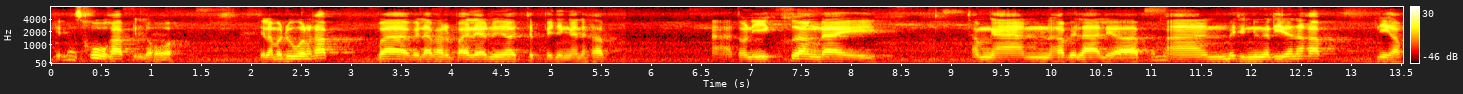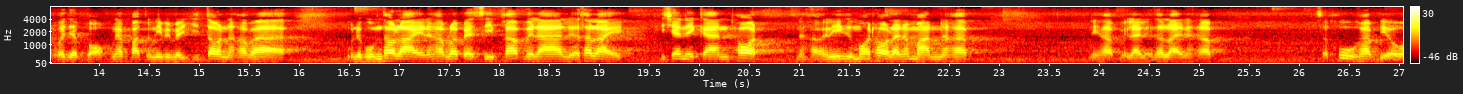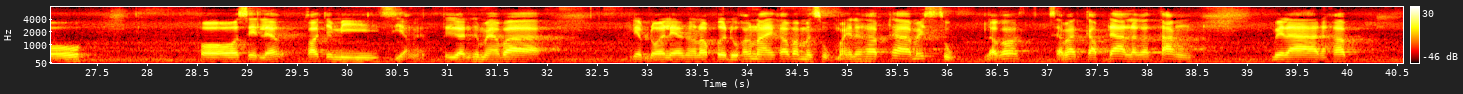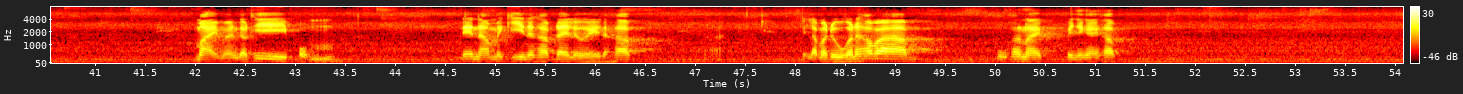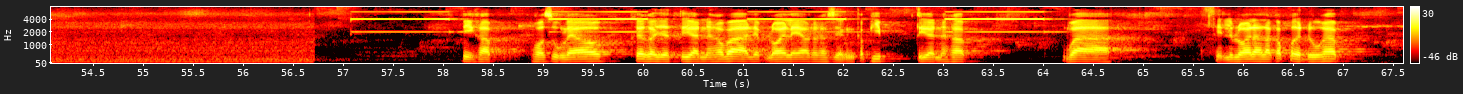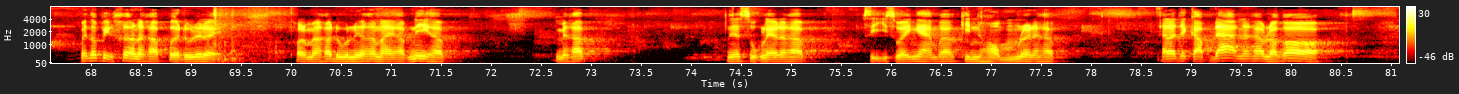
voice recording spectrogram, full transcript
เดี๋ยวรอสักครู่ครับเดี๋ยวรอเดี๋ยวเรามาดูกันครับ ว่าเวลาผ่านไปแล้วเนื้อจะเป็นยังไงนะครับ ตอนนี้เครื่องได้ทำงานนะครับเวลาเหลือประมาณไม่ถึงหนึ่งนาทีแล้วนะครับนี่ครับก็จะบอกหน้าปัดตรงนี้เป็นแบบดิจิตอลนะครับว่าอุณหภูมิเท่าไหร่นะครับร้อยแปดสิบครับเวลาเหลือเท่าไหร่ที่ใช้ในการทอดนะครับ อันนี้คือหม้อทอดไร้น้ำมันนะครับนี่ครับเวลาเหลือเท่าไหร่นะครับ สักครู่ครับเดี๋ยว พอเสร็จแล้วก็จะมีเสียงเตือนขึ้นมาว่า เรียบร้อยแล้วนะเราเปิดดูข้างในครับว่ามันสุกไหมนะครับ ถ้าไม่สุกเราก็สามารถกลับด้านแล้วก็ตั้งเวลานะครับ ใหม่เหมือนกับที่ผมแนะนำเมื่อกี้นะครับได้เลยนะครับ เดี๋ยวเรามาดูกันนะครับว่าหมูข้างในเป็นยังไงครับนี่ครับพอสุกแล้วเครื่องก็จะเตือนนะครับว่าเรียบร้อยแล้วนะครับเสียงกระพริบ เตือนนะครับ ว่าเสร็จเรียบร้อยแล้วเราก็เปิดดูครับ ไม่ต้องปิดเครื่องนะครับ เปิดดูได้เลยทอมาเขาดูเนื้อข้างในครับนี่ครับเห็นไหมครับ เนื้อสุกแล้วนะครับ สีสวยงามครับกินหอมเลยนะครับ ถ้าเราจะกลับด้านนะครับ แล้วก็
